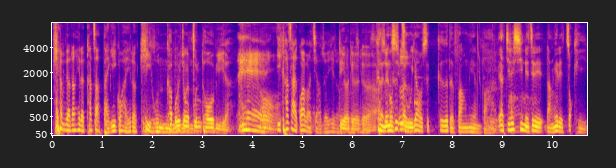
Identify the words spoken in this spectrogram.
欠掉那些个较早台语歌迄个气氛，较无迄种的本土味啦。哎，伊较早的歌嘛讲做迄个。对对对啊，可能是主要是歌的方面吧。啊，这个新的这个人，迄个作曲、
